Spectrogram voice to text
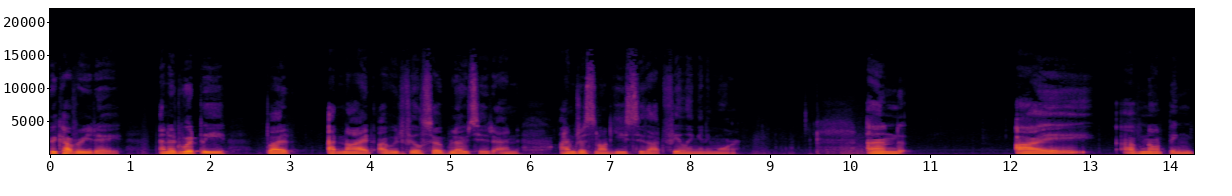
recovery day. And it would be, but at night I would feel so bloated and I'm just not used to that feeling anymore. And I have not been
